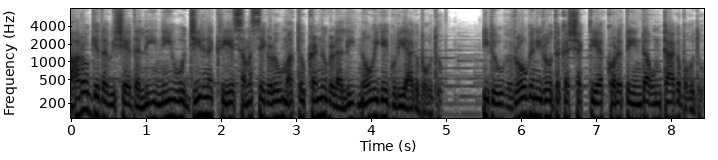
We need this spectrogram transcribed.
ಆರೋಗ್ಯದ ವಿಷಯದಲ್ಲಿ ನೀವು ಜೀರ್ಣಕ್ರಿಯೆ ಸಮಸ್ಯೆಗಳು ಮತ್ತು ಕಣ್ಣುಗಳಲ್ಲಿ ನೋವಿಗೆ ಗುರಿಯಾಗಬಹುದು. ಇದು ರೋಗನಿರೋಧಕ ಶಕ್ತಿಯ ಕೊರತೆಯಿಂದ ಉಂಟಾಗಬಹುದು.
